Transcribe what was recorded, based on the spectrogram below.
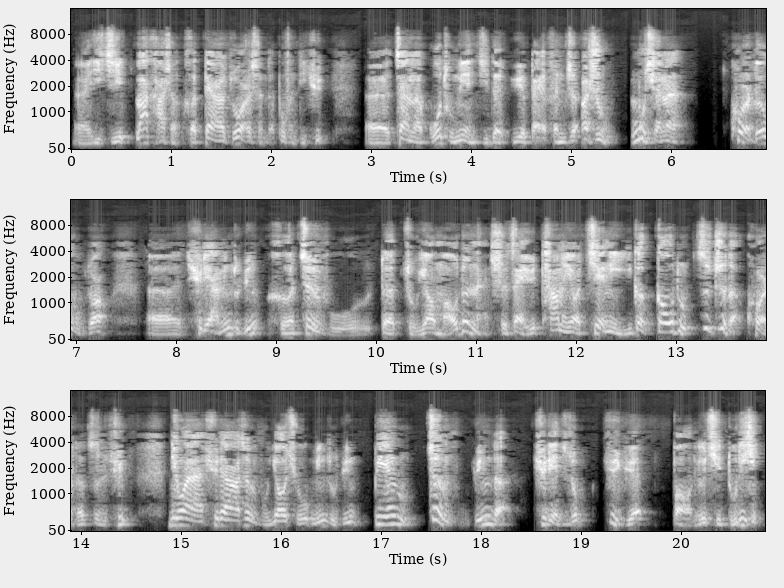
呃，以及拉卡省和戴尔祖尔省的部分地区，呃，占了国土面积的约百分之二十五。目前呢。库尔德武装，呃，叙利亚民主军和政府的主要矛盾呢，是在于他们要建立一个高度自治的库尔德自治区。另外，叙利亚政府要求民主军编入政府军的序列之中，拒绝保留其独立性。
